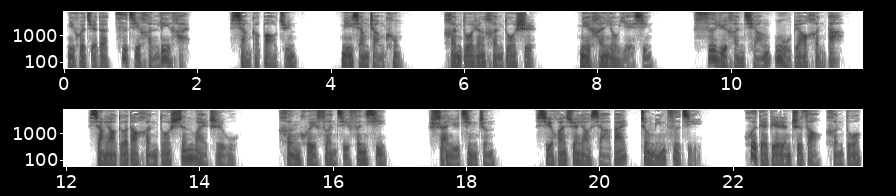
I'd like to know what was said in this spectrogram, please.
你会觉得自己很厉害，像个暴君。你想掌控很多人、很多事，你很有野心，私欲很强，目标很大，想要得到很多身外之物，很会算计分析，善于竞争，喜欢炫耀、瞎掰，证明自己。会给别人制造很多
